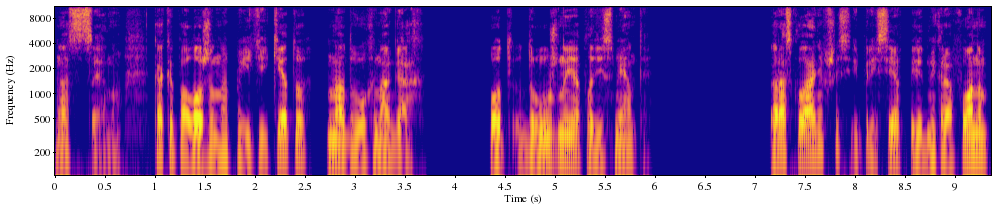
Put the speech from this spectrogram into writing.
на сцену, как и положено по этикету, на двух ногах, под дружные аплодисменты. Раскланившись и присев перед микрофоном,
